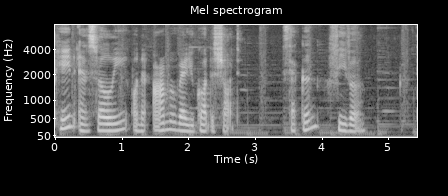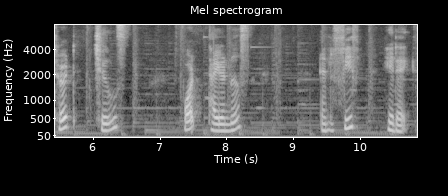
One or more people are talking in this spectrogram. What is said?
pain and swelling on the arm where you got the shot. Second, fever. Third, chills. Fourth, tiredness. And fifth, headache.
